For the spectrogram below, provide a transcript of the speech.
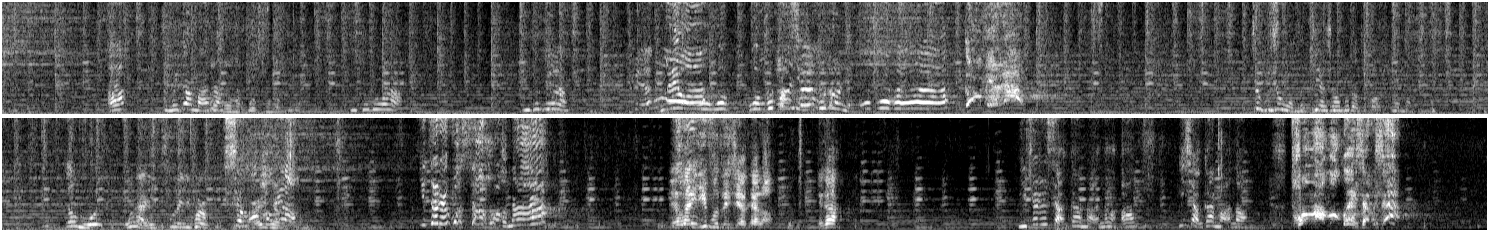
啊？准备干嘛呢？我送他，我送他回家。你喝多了，你喝多了。别碰没有，我我我不碰你，我不碰你，我不碰啊！高明亮，这不是我们电商部的淘汰吗？要不我我俩就出来一块儿什么。朋友？你在这给我撒谎呢啊！别把衣服都解开了，你看，你这是想干嘛呢啊？你想干嘛呢？图谋不轨是不是？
